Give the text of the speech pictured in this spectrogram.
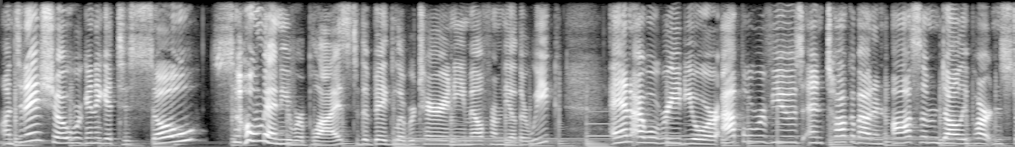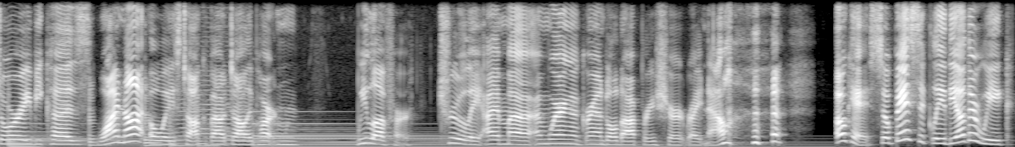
On today's show, we're going to get to so, so many replies to the big libertarian email from the other week. And I will read your Apple reviews and talk about an awesome Dolly Parton story because why not always talk about Dolly Parton? We love her. Truly. I'm, uh, I'm wearing a Grand Ole Opry shirt right now. okay, so basically, the other week,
